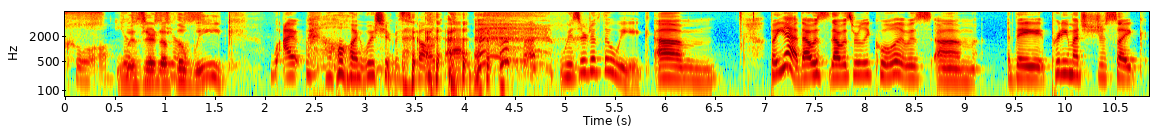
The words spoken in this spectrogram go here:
cool. Wizard of the Week. I oh, I wish it was called that. Wizard of the Week. Um, but yeah, that was that was really cool. It was um, they pretty much just like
